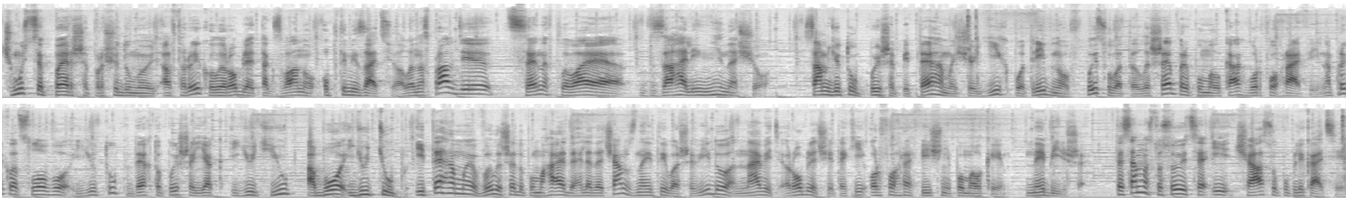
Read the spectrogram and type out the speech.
Чомусь це перше, про що думають автори, коли роблять так звану оптимізацію, але насправді це не впливає взагалі ні на що. Сам YouTube пише під тегами, що їх потрібно вписувати лише при помилках в орфографії. Наприклад, слово YouTube дехто пише як YouTube або YouTube. І тегами ви лише допомагаєте глядачам знайти ваше відео, навіть роблячи такі орфографічні помилки, не більше. Те саме стосується і часу публікації,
